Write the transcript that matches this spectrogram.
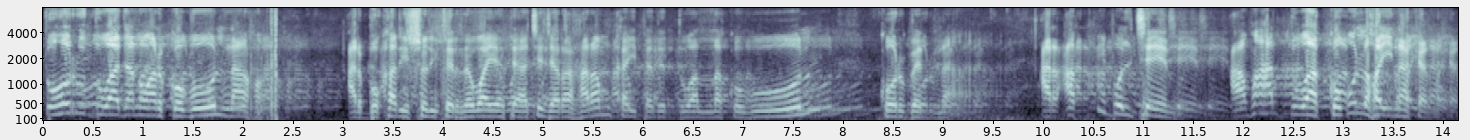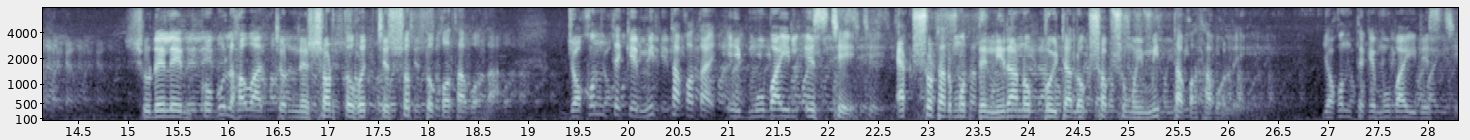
তোর দোয়া যেন আর কবুল না হয়। আর বোখারি শরীফের রেওয়ায়তে আছে, যারা হারাম খাই তাদের দোয়া আল্লাহ কবুল করবেন না। আর আপনি বলছেন, আমার দোয়া কবুল হয় না কেন? শুনেলেন, কবুল হওয়ার জন্য শর্ত হচ্ছে সত্য কথা বলা। যখন থেকে মিথ্যা কথা এই মোবাইল এসছে, একশোটার মধ্যে নিরানব্বইটা লোক সব সময় মিথ্যা কথা বলে। যখন থেকে মোবাইল এসছে,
